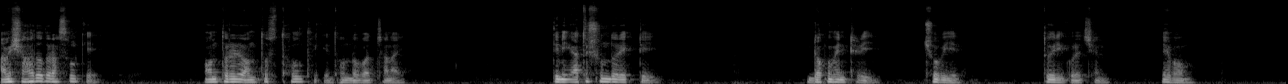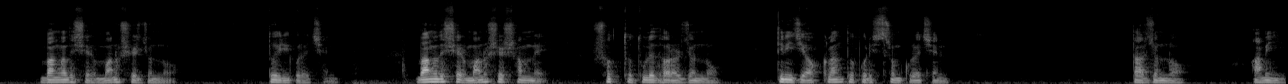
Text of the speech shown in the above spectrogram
আমি শাহাদত রাসেলকে অন্তরের অন্তঃস্থল থেকে ধন্যবাদ জানাই। তিনি এত সুন্দর একটি ডকুমেন্টারি ছবির তৈরি করেছেন এবং বাংলাদেশের মানুষের জন্য তৈরি করেছেন। বাংলাদেশের মানুষের সামনে সত্য তুলে ধরার জন্য তিনি যে অক্লান্ত পরিশ্রম করেছেন, তার জন্য আমি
